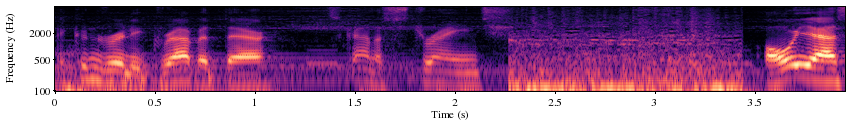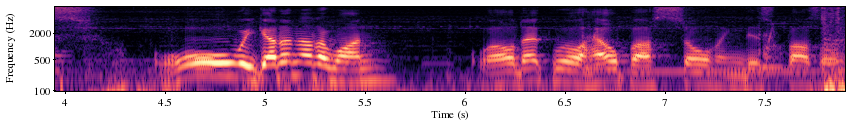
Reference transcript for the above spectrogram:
I couldn't really grab it there. It's kind of strange. Oh, yes. Oh, we got another one. Well, that will help us solving this puzzle.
